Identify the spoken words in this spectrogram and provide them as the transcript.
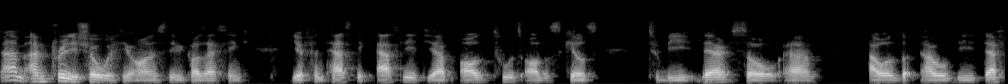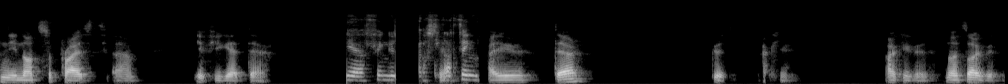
I'm I'm pretty sure with you honestly because I think you're a fantastic athlete. You have all the tools, all the skills to be there. So um, I will I will be definitely not surprised um, if you get there. Yeah, fingers crossed. Okay. I think. Are you there? Good. Okay. Okay, good. No, it's all good.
